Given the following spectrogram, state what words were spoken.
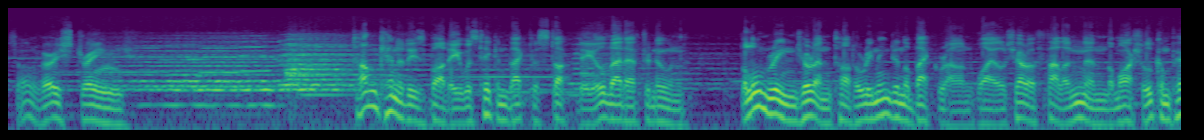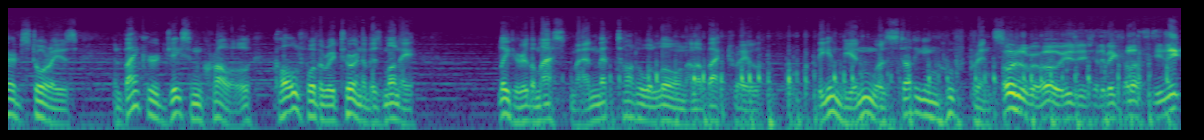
It's all very strange. Tom Kennedy's body was taken back to Stockdale that afternoon. The Lone Ranger and Tonto remained in the background while Sheriff Fallon and the marshal compared stories, and banker Jason Crowell called for the return of his money. Later, the masked man met Tonto alone on a back trail. The Indian was studying hoof prints. Oh, oh, easy, said the big fellow. Easy.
